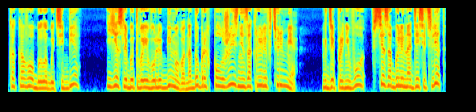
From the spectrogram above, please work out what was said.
«Каково было бы тебе, если бы твоего любимого на добрых полжизни закрыли в тюрьме, где про него все забыли на десять лет,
